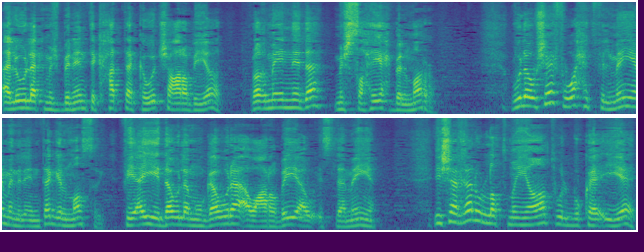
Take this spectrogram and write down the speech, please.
قالوا لك مش بننتج حتى كاوتش عربيات. رغم إن ده مش صحيح بالمرة. ولو شافوا واحد في المية من الإنتاج المصري في أي دولة مجاورة أو عربية أو إسلامية يشغلوا اللطميات والبكائيات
